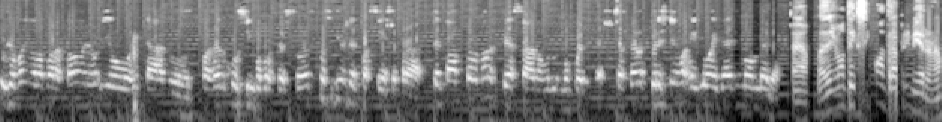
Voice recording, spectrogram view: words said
O Giovanni no laboratório e o Ricardo fazendo cursinho com professores. Conseguimos ter paciência para tentar pelo menos pensar no, no podcast. Só espero que eles tenham uma, uma ideia de nome melhor. É, mas eles vão ter que se encontrar primeiro, né?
